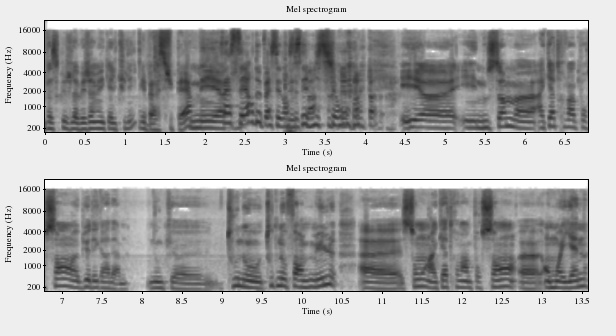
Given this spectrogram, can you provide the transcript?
parce que je l'avais jamais calculé. Eh ben super. Mais ça euh, sert de passer dans cette émission. et, euh, et nous sommes euh, à 80% biodégradables. Donc euh, tous nos, toutes nos formules euh, sont à 80% euh, en moyenne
